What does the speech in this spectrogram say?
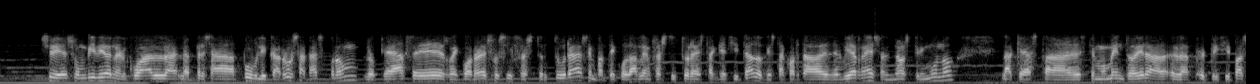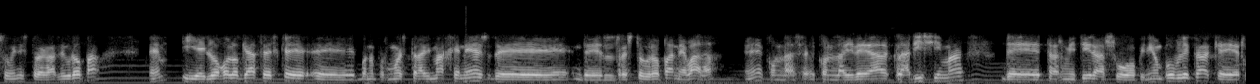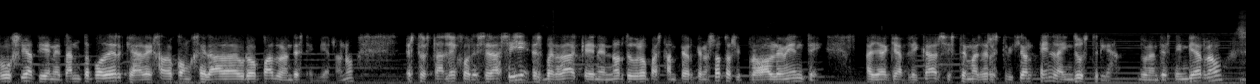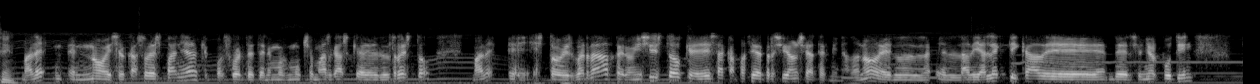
Sí, es un vídeo en el cual la, empresa pública rusa, Gazprom, lo que hace es recorrer sus infraestructuras, en particular la infraestructura esta que he citado, que está cortada desde el viernes, el Nord Stream 1, la que hasta este momento era el principal suministro de gas de Europa, ¿eh? y luego lo que hace es que, eh, bueno, pues muestra imágenes del resto de Europa nevada, ¿eh? con, con la idea clarísima de transmitir a su opinión pública que Rusia tiene tanto poder que ha dejado congelada a Europa durante este invierno. ¿no? Esto está lejos de ser así. Es verdad que en el norte de Europa están peor que nosotros y probablemente haya que aplicar sistemas de restricción en la industria durante este invierno. ¿vale? No es el caso de España, que por suerte tenemos mucho más gas que el resto. ¿vale? Eh, esto es verdad, pero insisto que esa capacidad de presión se ha terminado. ¿no? la dialéctica del señor Putin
